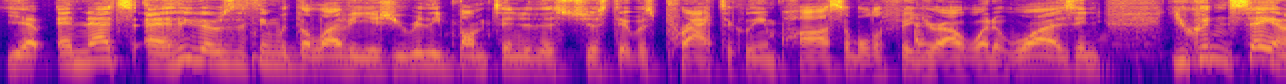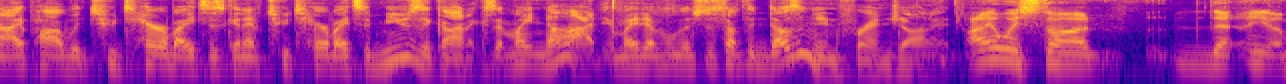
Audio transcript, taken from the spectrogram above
Yep, and that's I think that was the thing with the levy is you really bumped into this. Just it was practically impossible to figure out what it was, and you couldn't say an iPod with two terabytes is going to have two terabytes of music on it because it might not. It might have a bunch of stuff that doesn't infringe on it. I always thought that you know,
